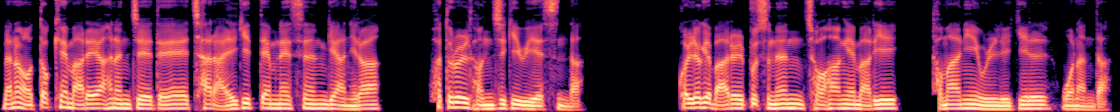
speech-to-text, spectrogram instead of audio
나는 어떻게 말해야 하는지에 대해 잘 알기 때문에 쓰는 게 아니라 화두를 던지기 위해 쓴다. 권력의 말을 부수는 저항의 말이 더 많이 울리길 원한다.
